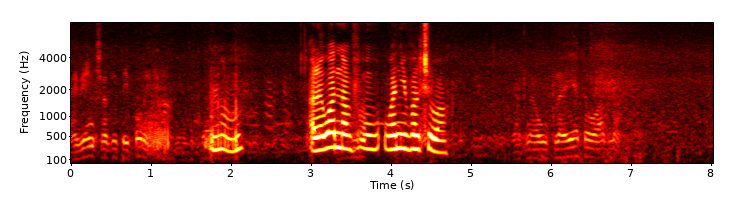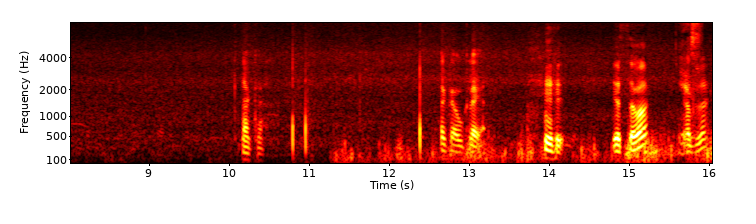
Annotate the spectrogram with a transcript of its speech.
Największa do tej pory. No. Ale ładna, ładnie walczyła. Jak na ukleje, to ładna. Taka. Taka ukleja. Jest cała? Jest. Dobrze?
